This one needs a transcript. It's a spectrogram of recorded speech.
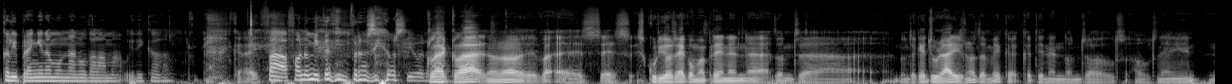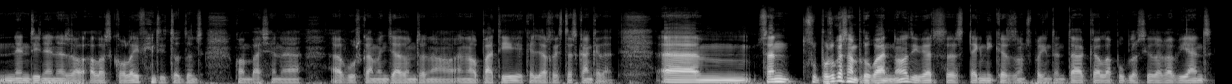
que li prenguin amb un nano de la mà. Vull dir que Carai. Fa, fa una mica d'impressió, sí. Verdad? Clar, clar, no, no, és, és, és curiós eh, com aprenen eh, doncs, eh, doncs aquests horaris no, també que, que tenen doncs, els, els nen, nens i nenes a, a l'escola i fins i tot doncs, quan baixen a, a buscar menjar doncs, en, el, en el pati aquelles restes que han quedat. Um, suposo que s'han provat no, diverses tècniques doncs, per intentar que la població de gavians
